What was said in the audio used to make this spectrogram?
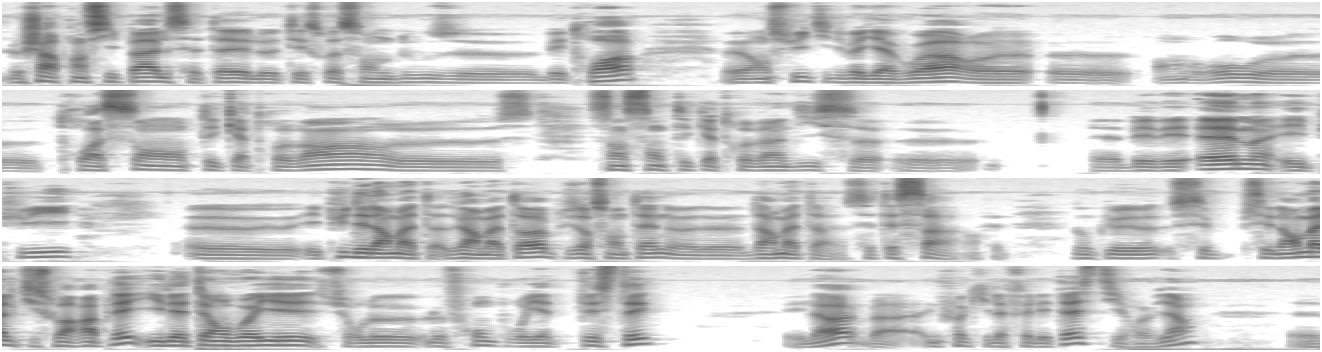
le char principal c'était le T-72 B3. Euh, ensuite, il va y avoir euh, euh, en gros 300 T80, 500 T90 BVM et puis et puis des Armata, plusieurs centaines d'Armata. C'était ça en fait. Donc c'est normal qu'il soit rappelé. Il était envoyé sur le, le, front pour y être testé. Et là, bah, une fois qu'il a fait les tests, il revient. Euh,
